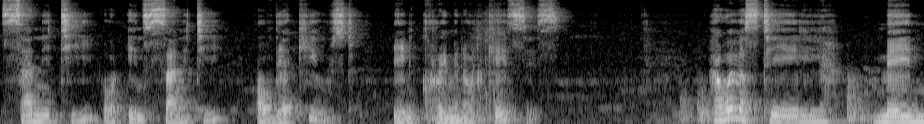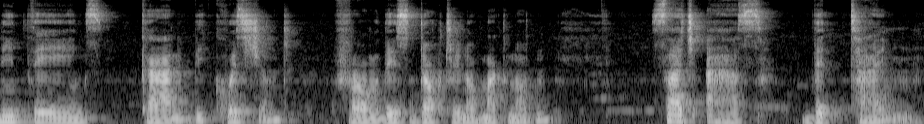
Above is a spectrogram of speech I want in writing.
sanity or insanity of the accused in criminal cases. However, still many things can be questioned from this doctrine of McNaughton, such as the time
